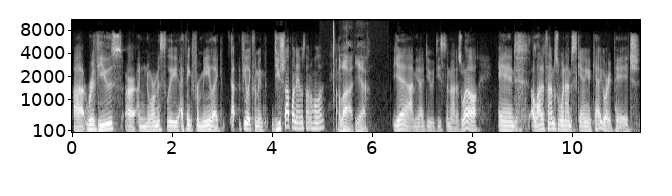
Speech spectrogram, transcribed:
Uh, reviews are enormously. I think for me, like I feel like something. Do you shop on Amazon a whole lot? A lot, yeah. Yeah, I mean, I do a decent amount as well. And a lot of times when I'm scanning a category page,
